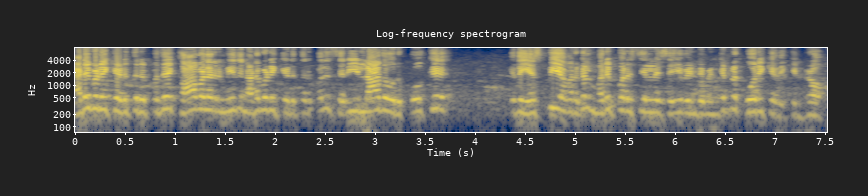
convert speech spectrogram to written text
நடவடிக்கை எடுத்திருப்பது காவலர் மீது நடவடிக்கை எடுத்திருப்பது சரியில்லாத ஒரு போக்கு. இதை எஸ்பி அவர்கள் மறுபரிசீலனை செய்ய வேண்டும் என்கின்ற கோரிக்கை வைக்கின்றோம்.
